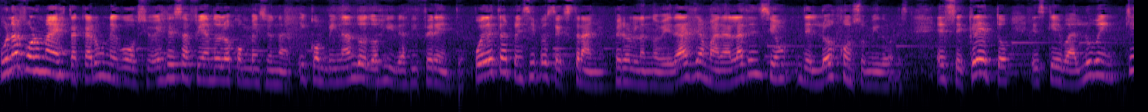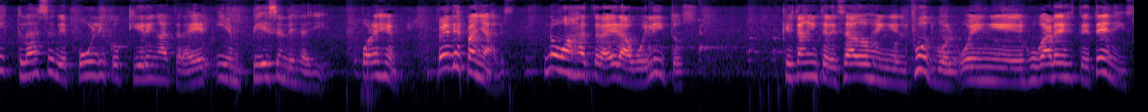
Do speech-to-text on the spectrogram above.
Una forma de destacar un negocio es desafiando lo convencional y combinando dos ideas diferentes. Puede que al principio sea extraño, pero la novedad llamará la atención de los consumidores. El secreto es que evalúen qué clase de público quieren atraer y empiecen desde allí. Por ejemplo, vendes pañales. No vas a atraer a abuelitos que están interesados en el fútbol o en eh, jugar este tenis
